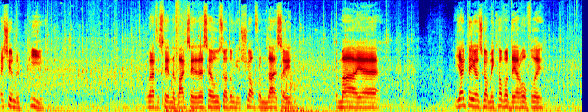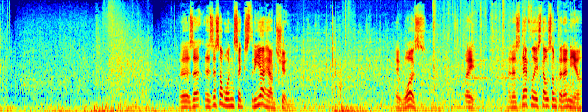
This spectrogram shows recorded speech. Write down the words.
SU-100P. Gonna have to stay on the back side of this hill so I don't get shot from that side. But my uh, Jagdtiger's got me covered there, hopefully. Is, it, is this a 163 I heard shooting? It was. Right. And there's definitely still something in here.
